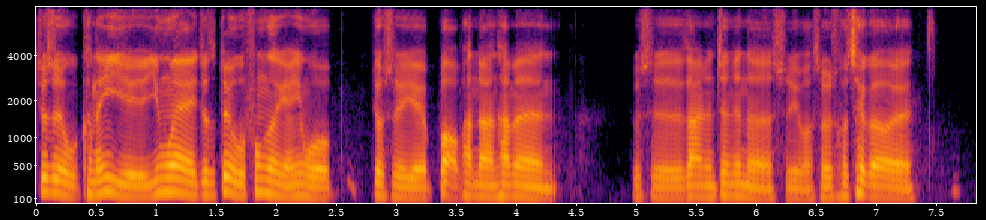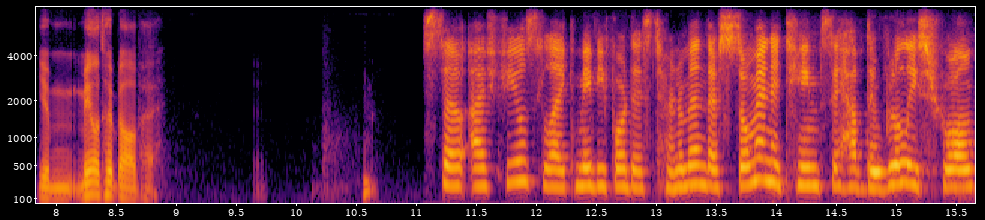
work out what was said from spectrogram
就是我可能也因为就是队伍风格的原因，我就是也不好判断他们就是让人真正的实力吧。所以说这个也没有特别好排。So I feels like maybe for this tournament, there's so many teams they have the really strong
